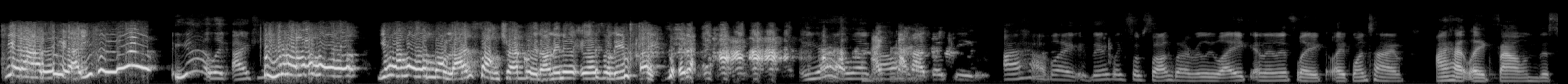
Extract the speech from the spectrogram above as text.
Get out of here. Are you for real? yeah, like I can't. But you have a whole you have a whole Mulan soundtrack going on in your ears while you it. Yeah, like I with you. I have like there's like some songs that I really like, and then it's like like one time I had like found this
